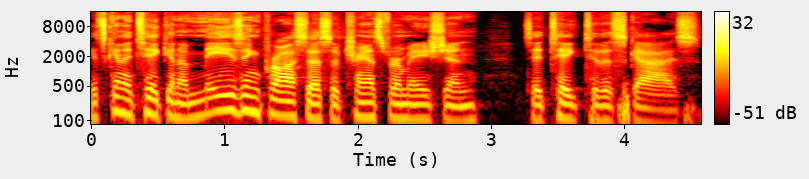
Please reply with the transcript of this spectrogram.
It's going to take an amazing process of transformation to take to the skies.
